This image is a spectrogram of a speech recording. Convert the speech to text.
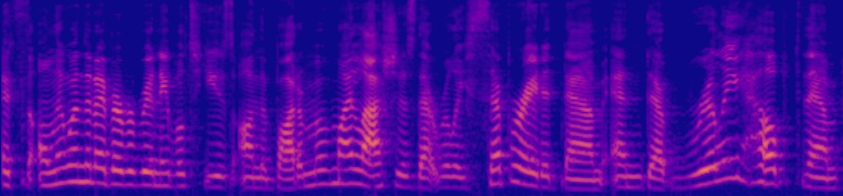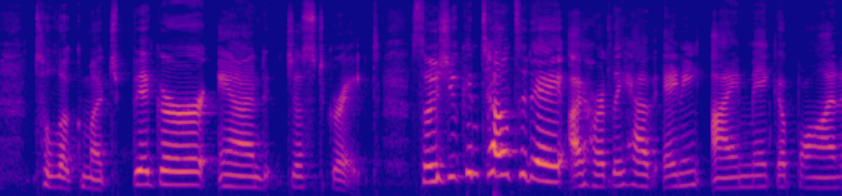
It's the only one that I've ever been able to use on the bottom of my lashes that really separated them and that really helped them to look much bigger and just great. So as you can tell today, I hardly have any eye makeup on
